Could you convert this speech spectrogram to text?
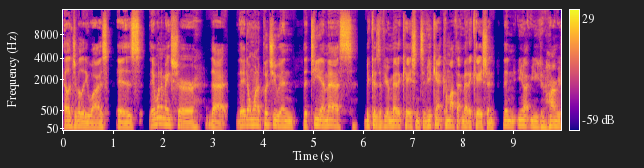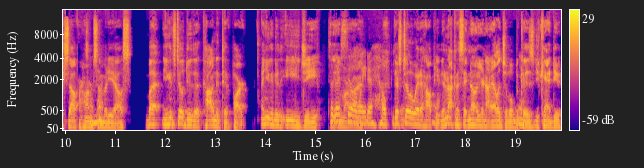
eligibility wise is they want to make sure that they don't want to put you in the tms because of your medications if you can't come off that medication then you know you can harm yourself or harm Someone. somebody else. But you can still do the cognitive part and you can do the eeg So the there's still a way to help you. There's still a way to help you. Yeah. They're not going to say no, you're not eligible Yeah. because you can't do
